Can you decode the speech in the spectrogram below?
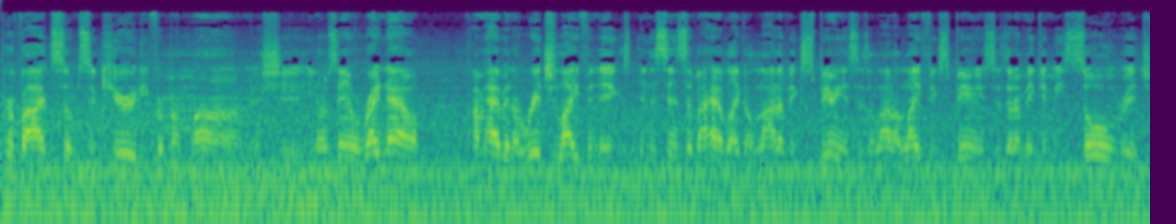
provide some security for my mom and shit. You know what I'm saying? Well, right now, I'm having a rich life in the in the sense of I have like a lot of experiences, a lot of life experiences that are making me soul rich.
